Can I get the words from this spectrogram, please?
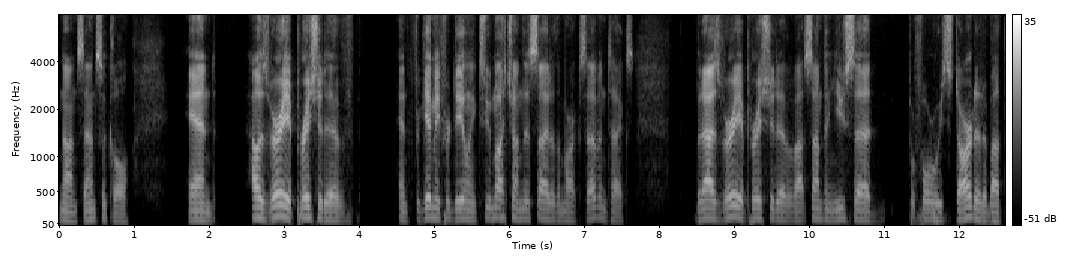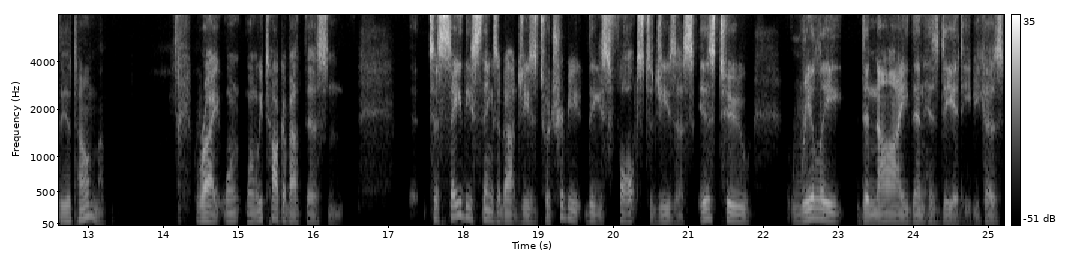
nonsensical. And i was very appreciative and forgive me for dealing too much on this side of the mark 7 text but i was very appreciative about something you said before we started about the atonement. Right. When when we talk about this and to say these things about jesus to attribute these faults to jesus is to really deny then his deity because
